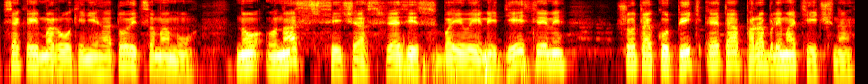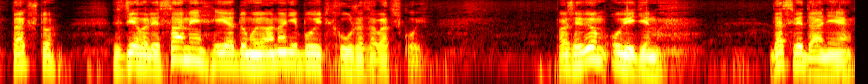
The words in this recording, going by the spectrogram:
всякой мороки, не готовить самому. Но у нас сейчас в связи с боевыми действиями что-то купить это проблематично. Так что сделали сами, и я думаю, она не будет хуже заводской. Поживем, увидим. До свидания.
